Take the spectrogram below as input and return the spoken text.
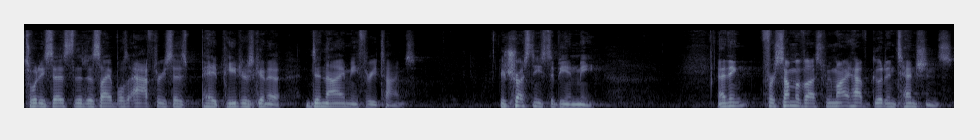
It's what he says to the disciples after he says, Hey, Peter's going to deny me three times. Your trust needs to be in me. I think for some of us, we might have good intentions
